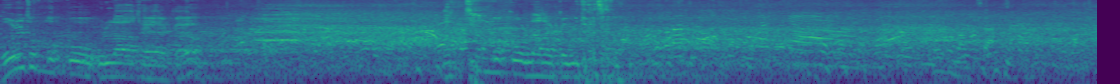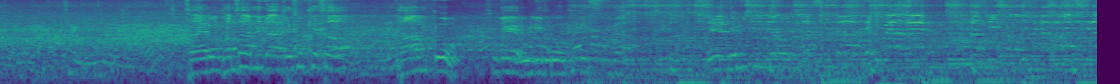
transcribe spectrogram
뭘 좀 먹고 올라가야 할까요? 막창 먹고 올라갈 겁니다, 저는. 자 여러분 감사합니다. 계속해서 다음 곡 소개 올리도록 하겠습니다. 네 배우시는 여러분 반갑습니다. 대구의 아들 한수희 선호입니다. 반갑습니다.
